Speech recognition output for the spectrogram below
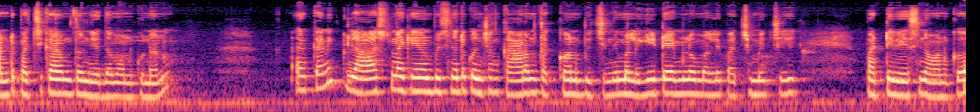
అంటే పచ్చికారంతో చేద్దాం అనుకున్నాను. కానీ లాస్ట్ నాకేమనిపించింది అంటే కొంచెం కారం తక్కువ అనిపించింది. మళ్ళీ ఈ టైంలో మళ్ళీ పచ్చిమిర్చి పట్టి వేసినాం అనుకో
